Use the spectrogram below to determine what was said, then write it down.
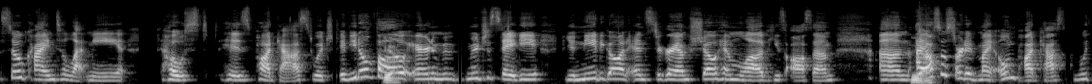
so kind to let me host his podcast, which if you don't follow yeah. Aaron Amuchastegui, you need to go on Instagram, show him love. He's awesome. Um, yeah. I also started my own podcast with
